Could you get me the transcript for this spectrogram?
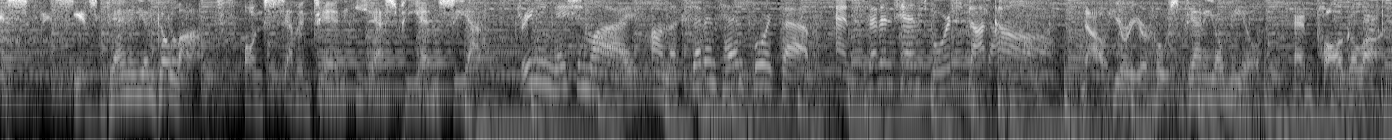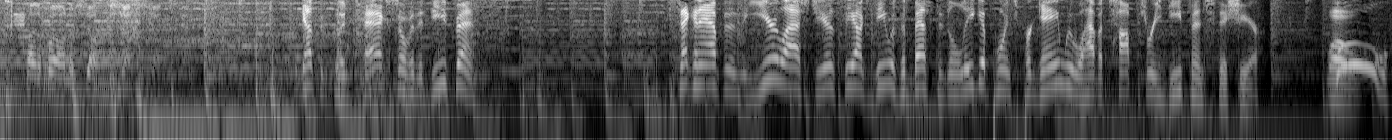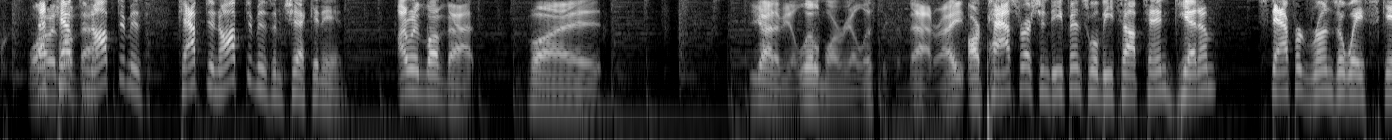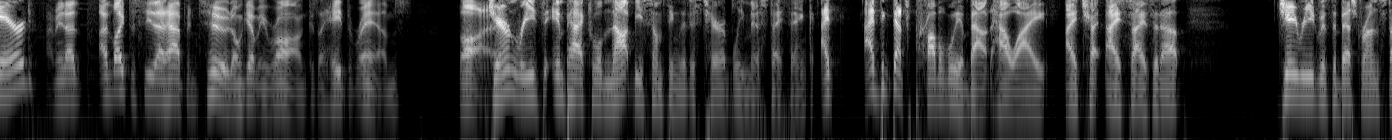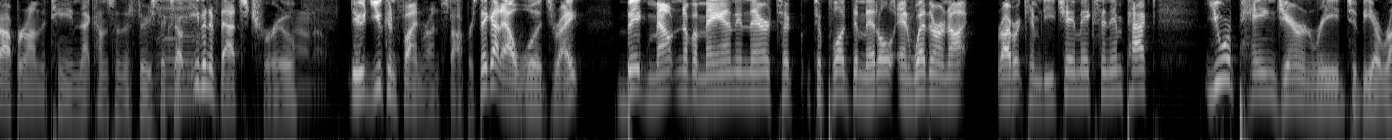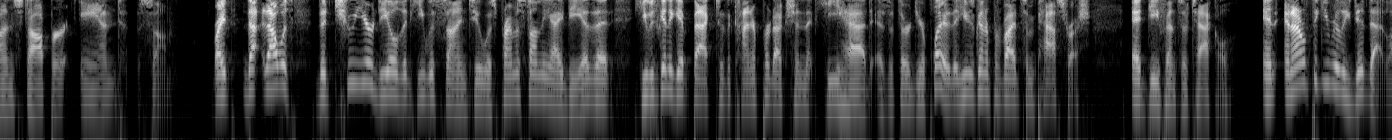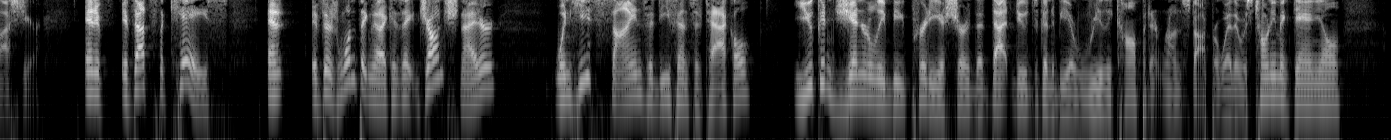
This is Danny and Gallant on 710 ESPN Seattle. Streaming nationwide on the 710 Sports app and 710sports.com. Now, here are your hosts, Danny O'Neill and Paul Gallant. Time to put on the show. We got some good text over the defense. Second half of the year last year, Seahawks D was the best in the league at points per game. We will have a top three defense this year. Whoa. Ooh, Well, that's Captain that. Optimism. Captain Optimism checking in. I would love that, but you got to be a little more realistic than that, right? Our pass rush and defense will be top ten. Get him. Stafford runs away scared. I mean, I'd, I'd like to see that happen too. Don't get me wrong, because I hate the Rams, but Jarran Reed's impact will not be something that is terribly missed. I think. I I think that's probably about how I I try, I size it up. Jay Reed was the best run stopper on the team. That comes from the three six zero. Mm. Even if that's true, dude, you can find run stoppers. They got Al Woods, right? Big mountain of a man in there to to plug the middle, and whether or not Robert Nkemdiche makes an impact, you were paying Jarran Reed to be a run stopper and some. Right? That that was the 2-year deal that he was signed to was premised on the idea that he was going to get back to the kind of production that he had as a third-year player, that he was going to provide some pass rush at defensive tackle. And and I don't think he really did that last year. And if if that's the case, and if there's one thing that I can say, John Schneider, when he signs a defensive tackle, you can generally be pretty assured that that dude's going to be a really competent run stopper. Whether it was Tony McDaniel,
